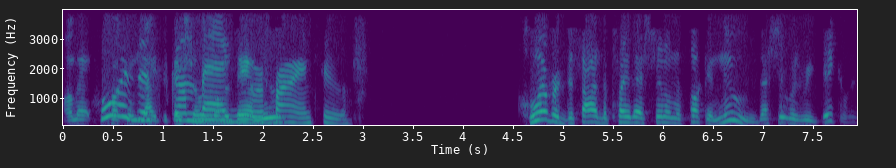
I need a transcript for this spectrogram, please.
on that Who fucking is this night that they showed on the damn news. referring to? Whoever decided to play that shit on the fucking news, that shit was ridiculous.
